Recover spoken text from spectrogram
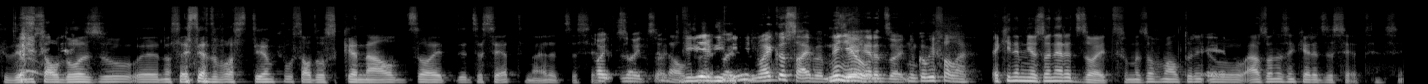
Que deu-me saudoso, eh, não sei se é do vosso tempo, o saudoso canal 18, 17, não era? 17. 18, 18, 18. Viver, viver. Não é que eu saiba, mas Nem eu, era 18. Nunca ouvi falar. Aqui na minha zona era 18, mas houve uma altura, eu, há zonas em que era 17. Sim.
